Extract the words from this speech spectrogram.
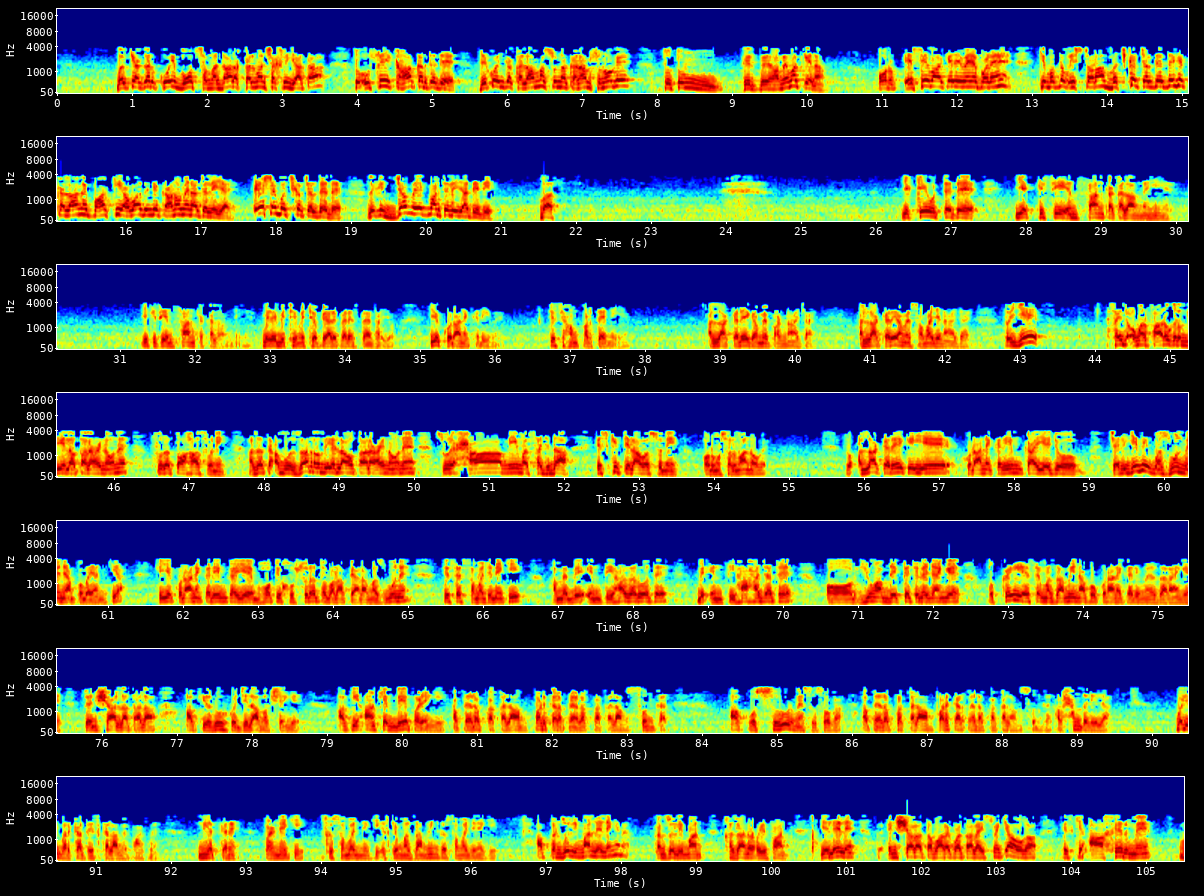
بلکہ اگر کوئی بہت سمجھدار، عقلمند شخص بھی جاتا تو اس سے کہا کرتے تھے، دیکھو ان کا کلام مت سننا، کلام سنو گے تو تم پھر ہمیں مت کہنا۔ اور ایسے واقعے میں نے پڑھے ہیں کہ مطلب اس طرح بچ کر چلتے تھے کہ کلام پاک کی آواز ان کے کانوں میں نہ چلی جائے۔ ایسے بچ کر چلتے تھے۔ لیکن جب ایک بار چلی جاتی تھی، بس۔ یہ کہ اٹھتے تھے، یہ کسی انسان کا کلام نہیں ہے۔ یہ کسی انسان کا کلام نہیں ہے۔ میرے میٹھے میٹھے پیارے پیارے ہیں بھائیوں، یہ قرآن کریم ہے، جسے ہم پڑھتے نہیں ہیں۔ اللہ کرے گا ہمیں پڑھنا آ جائے۔ اللہ کرے ہمیں سمجھ نہ آ جائے۔ تو یہ سعید عمر فاروق رضی اللہ تعالی عنہ نے سورت توحا سنی۔ حضرت ابو ذر رضی اللہ تعالی عنہ نے سور حامیم سجدہ اس کی تلاوت سنی اور مسلمان ہو گئے۔ تو اللہ کرے کہ یہ قرآن کریم کا یہ جو چلی، یہ بھی ایک مضمون میں نے آپ کو بیان کیا کہ یہ قرآن کریم کا یہ بہت ہی خوبصورت اور بڑا پیارا مضمون ہے، جسے سمجھنے کی ہمیں بے انتہا ضرورت ہے، بے انتہا حاجت ہے۔ اور یوں آپ دیکھتے چلے جائیں گے تو کئی ایسے مضامین آپ کو قرآن کریم میں نظر آئیں گے تو ان شاء اللہ تعالیٰ آپ کی روح کو جلا بخشیں گے، آپ کی آنکھیں بے پڑیں گی، اپنے رب کا کلام پڑھ کر، اپنے رب کا کلام سن کر آپ کو سرور محسوس ہوگا، اپنے رب کا کلام پڑھ کر، اپنے رب کا کلام سن کر۔ الحمد بڑی برکت ہے اس کلام پاک میں۔ نیت کریں پڑھنے کی، اس کو سمجھنے کی، اس کے مضامین کو سمجھنے کی۔ آپ کنزول ایمان لے لیں گے نا؟ کنز ایمان خزان عرفان یہ لے لیں، تو انشاءاللہ تبارک و تعالیٰ اس میں کیا ہوگا؟ اس کے آخر میں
